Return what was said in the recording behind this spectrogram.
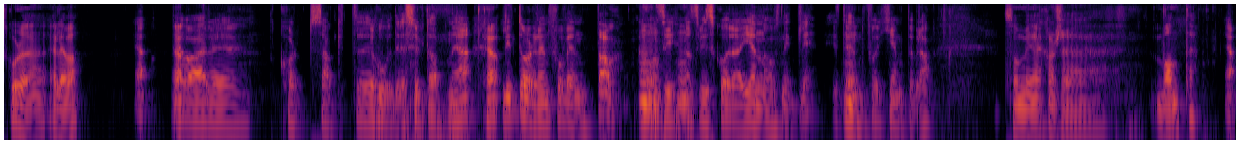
skoleelever. Ja, det var eh, kort sagt hovedresultatene. Ja. ja. Litt dårligere enn forventa, kan man mm, si. Mm. Altså Vi scora gjennomsnittlig istedenfor mm. kjempebra som vi er kanskje vant til. Ja,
